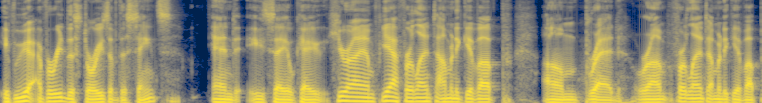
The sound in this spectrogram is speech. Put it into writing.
if we ever read the stories of the saints, and you say, okay, here I am. Yeah, for Lent, I'm going to give up um, bread, or um, for Lent, I'm going to give up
